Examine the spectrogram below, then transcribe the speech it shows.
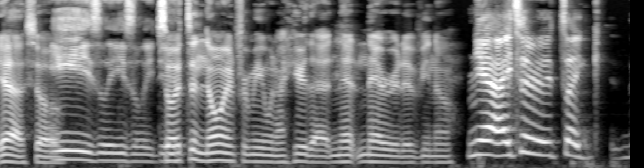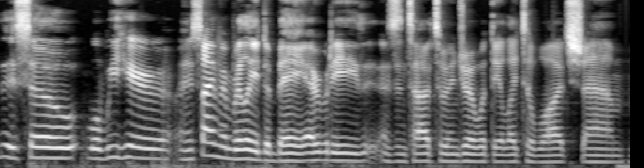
yeah. So easily, easily. Dude. so it's annoying for me when I hear that na- narrative. You know. Yeah, it's a, it's like so. What we hear, and it's not even really a debate. Everybody is entitled to enjoy what they like to watch. Um,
